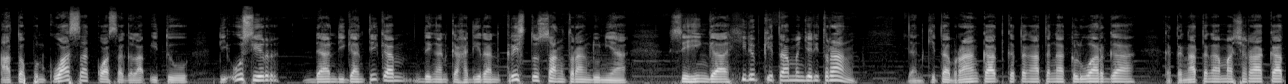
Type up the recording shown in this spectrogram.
ataupun kuasa-kuasa gelap itu diusir dan digantikan dengan kehadiran Kristus sang terang dunia sehingga hidup kita menjadi terang dan kita berangkat ke tengah-tengah keluarga, ke tengah-tengah masyarakat,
